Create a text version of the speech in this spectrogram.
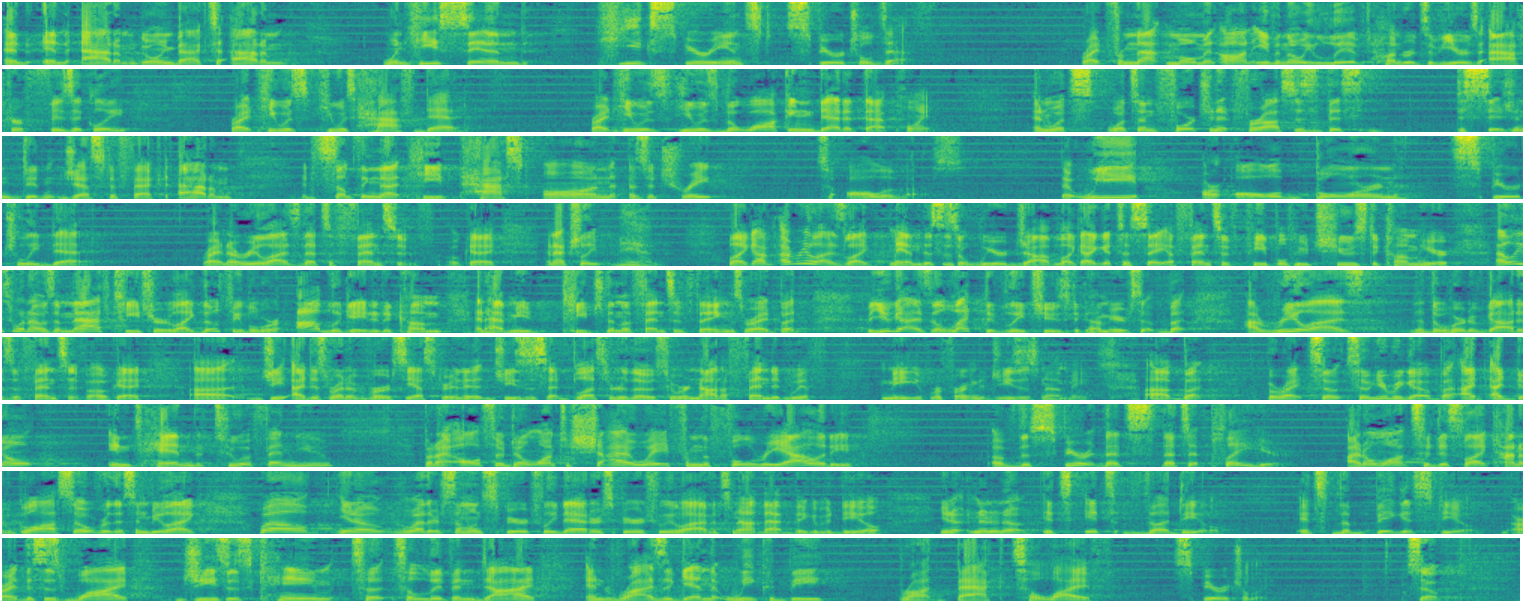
And, and Adam, going back to Adam, when he sinned, he experienced spiritual death. Right? From that moment on, even though he lived hundreds of years after physically, right, he was, he was half dead. Right? He was, he was the walking dead at that point. And what's, what's unfortunate for us is this decision didn't just affect Adam, it's something that he passed on as a trait to all of us. That we are all born spiritually dead, right? And I realize that's offensive, okay? And actually, man, like, I, I realized, like, man, this is a weird job. Like, I get to say offensive people who choose to come here. At least when I was a math teacher, like, those people were obligated to come and have me teach them offensive things, right? But, but you guys electively choose to come here. So, but I realize that the Word of God is offensive, okay? Uh, G- I just read a verse yesterday that Jesus said, Blessed are those who are not offended with me, referring to Jesus, not me. Uh, but, but right, so, so here we go. But I, I don't intend to offend you but I also don't want to shy away from the full reality of the spirit that's, that's at play here. I don't want to just like kind of gloss over this and be like, well, you know, whether someone's spiritually dead or spiritually alive, it's not that big of a deal. You know, no, no, no. It's, it's the deal. It's the biggest deal. All right. This is why Jesus came to, to live and die and rise again, that we could be brought back to life spiritually. So,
